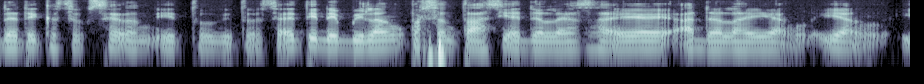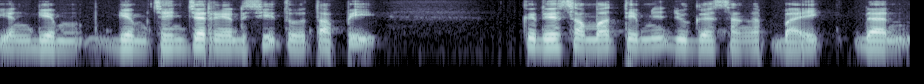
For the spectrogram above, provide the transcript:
dari kesuksesan itu gitu. Saya tidak bilang presentasi adalah saya adalah yang yang yang game game changernya di situ, tapi kerjasama timnya juga sangat baik dan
